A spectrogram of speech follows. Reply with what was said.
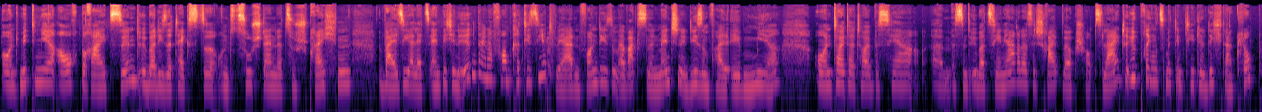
und mit mir auch bereit sind, über diese Texte und Zustände zu sprechen, weil sie ja letztendlich in irgendeiner Form kritisiert werden von diesem erwachsenen Menschen, in diesem Fall eben mir. Und toi, toi, toi, bisher, ähm, es sind über zehn Jahre, dass ich Schreibworkshops leite, übrigens mit dem Titel Dichterclub.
